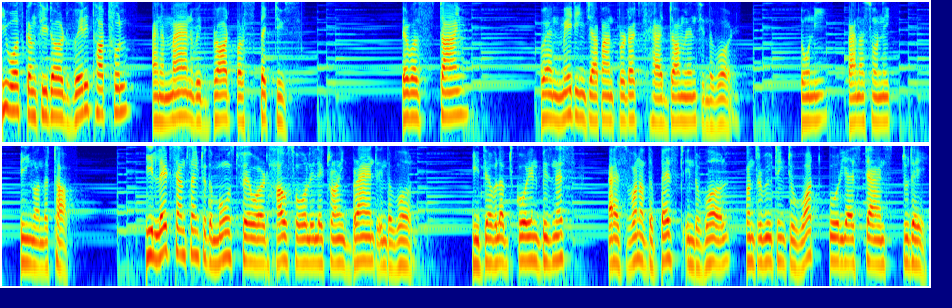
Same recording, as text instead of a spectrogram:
He was considered very thoughtful and a man with broad perspectives. There was time when made in Japan products had dominance in the world. Sony, Panasonic being on the top. He led Samsung to the most favored household electronic brand in the world. He developed Korean business as one of the best in the world, contributing to what Korea stands today,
